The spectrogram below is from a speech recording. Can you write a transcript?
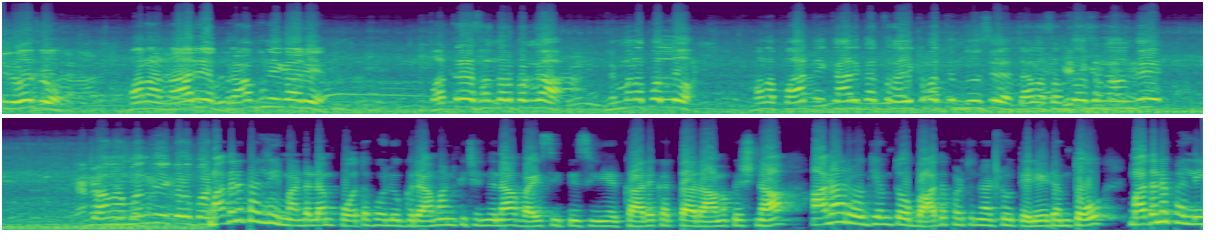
ఈరోజు మన నారి బ్రాహ్మణి గారి బర్త్డే సందర్భంగా నిమ్మనపల్లిలో మన పార్టీ కార్యకర్తల ఐకమత్యం చూసి చాలా సంతోషంగా ఉంది చాలా మంది ఇక్కడ బ- మదనపల్లి మండలం పోతబోలు గ్రామానికి చెందిన వైసీపీ సీనియర్ కార్యకర్త రామకృష్ణ అనారోగ్యంతో బాధపడుతున్నట్లు తెలియడంతో మదనపల్లి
